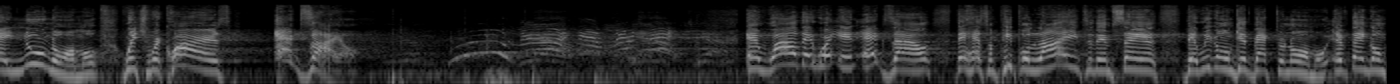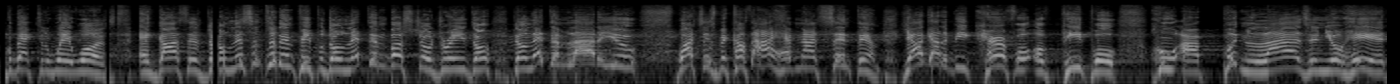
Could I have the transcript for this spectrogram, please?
a new normal, which requires exile. And while they were in exile, they had some people lying to them saying that we're going to get back to normal. Everything going to go back to the way it was. And God says, don't listen to them people. Don't let them bust your dreams. Don't, don't let them lie to you. Watch this because I have not sent them. Y'all got to be careful of people who are putting lies in your head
